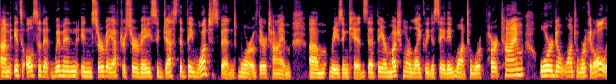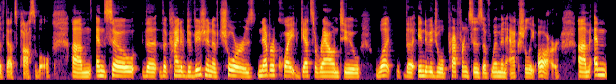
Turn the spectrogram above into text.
um, it's also that women in survey after survey suggest that they want to spend more of their time um, raising kids, that they are much more likely to say they want to work part time or don't want to work at all if that's possible. Um, and so the the kind of division of chores never quite gets around to what the individual preferences of women actually are. Um, and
